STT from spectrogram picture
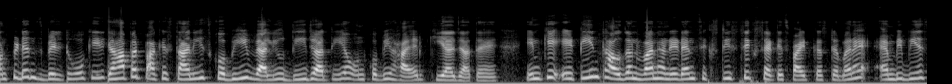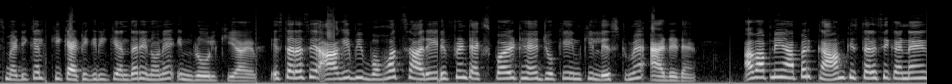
कॉन्फिडेंस बिल्ट हो कि यहाँ पर पाकिस्तानी को भी वैल्यू दी जाती है उनको भी हायर किया जाता है। इनके 18,166 सेटिस्फाइड कस्टमर है। एमबीबीएस मेडिकल की कैटेगरी के अंदर इन्होंने इनरोल किया है। इस तरह से आगे भी बहुत सारे डिफरेंट एक्सपर्ट हैं जो कि इनकी लिस्ट में एडेड हैं। अब आपने यहाँ पर काम किस तरह से करना है?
